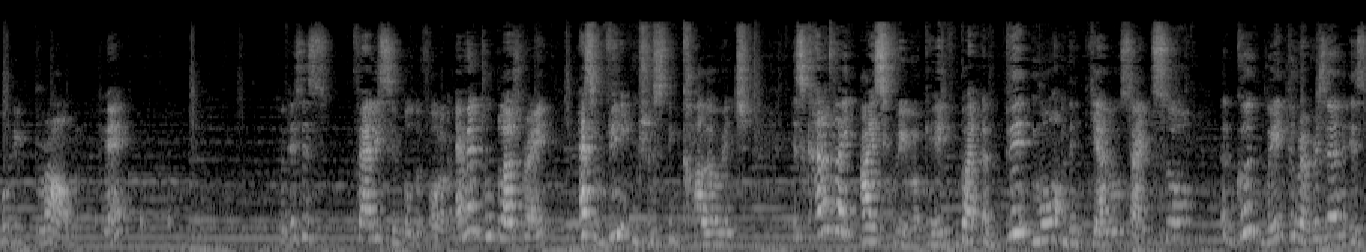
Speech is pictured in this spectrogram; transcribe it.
will be brown, okay? So this is fairly simple to follow. Mn2 plus, right, has a really interesting color which it's kind of like ice cream, okay? But a bit more on the yellow side. So a good way to represent is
